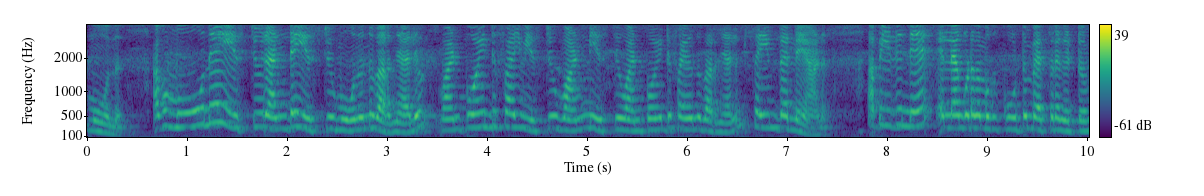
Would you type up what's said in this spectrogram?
മൂന്ന്. അപ്പൊ മൂന്ന് ഈസ് ടു രണ്ട് ഈസ് ടു മൂന്ന് എന്ന് പറഞ്ഞാലും one point five is to one is to one point five എന്ന് പറഞ്ഞാലും സെയിം തന്നെയാണ്. അപ്പൊ ഇതിനെ എല്ലാം കൂടെ നമുക്ക് കൂട്ടുമ്പോൾ എത്ര കിട്ടും?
